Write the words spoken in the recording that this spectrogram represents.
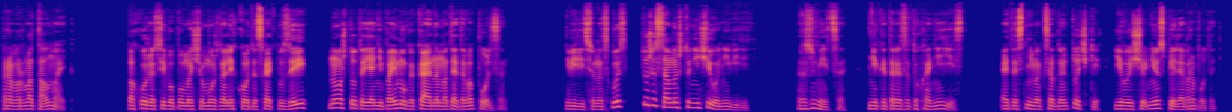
пробормотал Майк. Похоже, с его помощью можно легко отыскать пузыри, но что-то я не пойму, какая нам от этого польза. Видеть все насквозь – то же самое, что ничего не видеть. Разумеется, некоторое затухание есть. Это снимок с одной точки, его еще не успели обработать.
